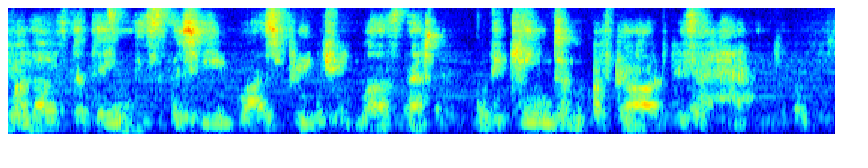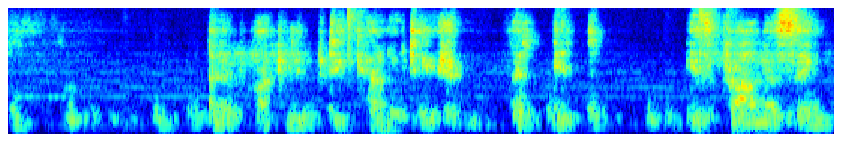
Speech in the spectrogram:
One of the things that he was preaching was that the kingdom of God is at hand. An apocalyptic connotation that it is promising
